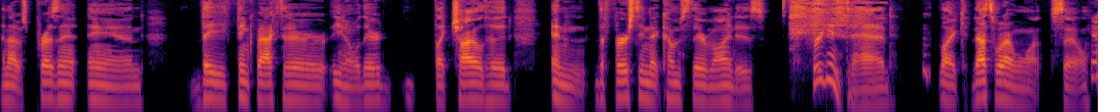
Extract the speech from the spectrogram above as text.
and that I was present, and they think back to their, you know, their like childhood, and the first thing that comes to their mind is friggin' dad. Like that's what I want. So.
